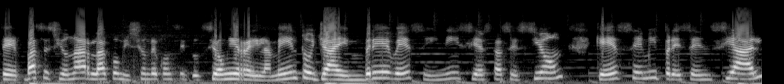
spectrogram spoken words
se va a sesionar la Comisión de Constitución y Reglamento. Ya en breve se inicia esta sesión que es semipresencial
